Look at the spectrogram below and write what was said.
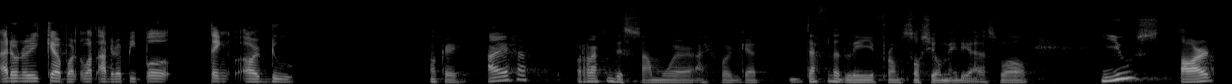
I don't really care about what other people think or do. Okay, I have read this somewhere. I forget. Definitely from social media as well. You start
